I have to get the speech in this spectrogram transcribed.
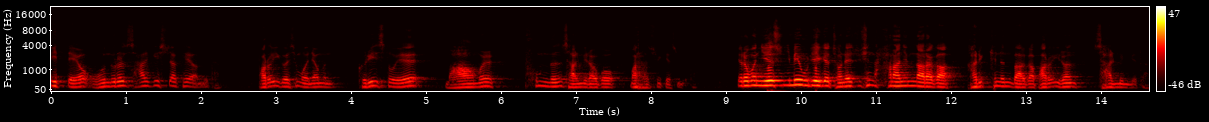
잇대어 오늘을 살기 시작해야 합니다. 바로 이것이 뭐냐면 그리스도의 마음을 품는 삶이라고 말할 수 있겠습니다. 여러분 예수님이 우리에게 전해 주신 하나님 나라가 가리키는 바가 바로 이런 삶입니다.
